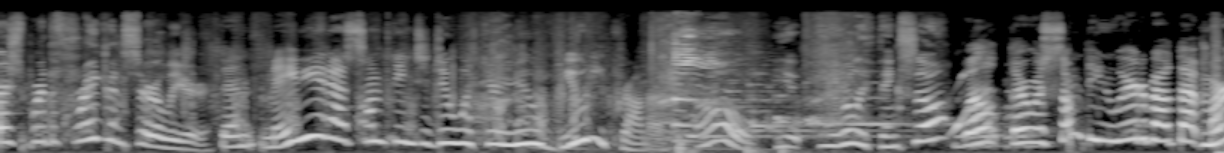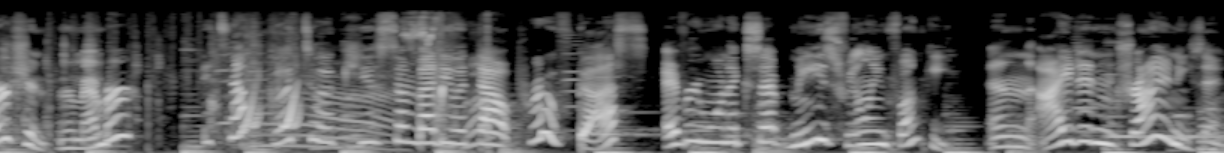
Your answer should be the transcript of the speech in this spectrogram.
Where I sprayed the fragrance earlier. Then maybe it has something to do with your new beauty product. Oh, you, you really think so? Well, there was something weird about that merchant, remember? It's not good to accuse somebody without proof, Gus. Everyone except me is feeling funky, and I didn't try anything.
